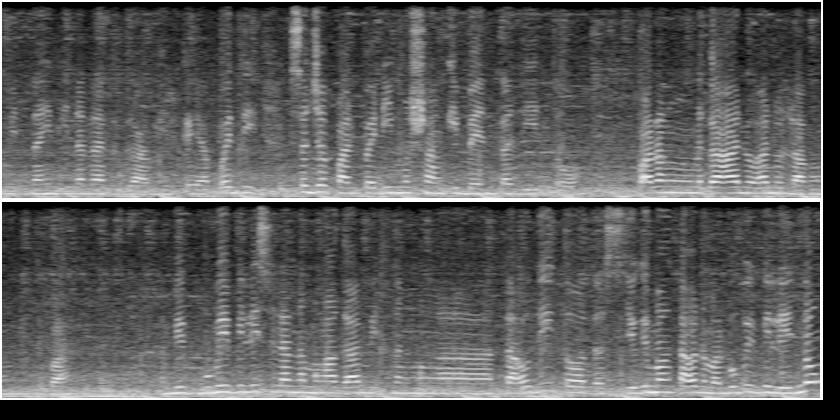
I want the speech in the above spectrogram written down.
gamit na hindi na nagagamit. Kaya pwede, sa Japan, pwede mo siyang ibenta dito. Parang nag-ano-ano lang, di ba? Bumibili sila ng mga gamit ng mga tao dito. Tapos, yung ibang tao naman, bumibili nung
